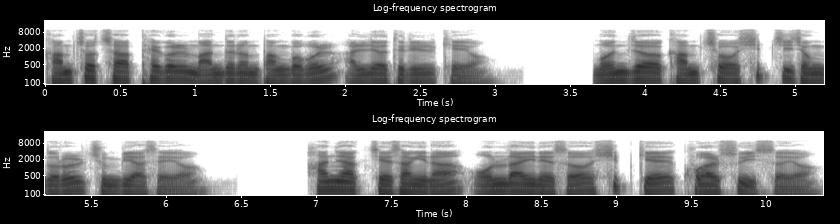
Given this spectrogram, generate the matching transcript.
감초차 팩을 만드는 방법을 알려드릴게요. 먼저 감초 10지 정도를 준비하세요. 한약 재상이나 온라인에서 쉽게 구할 수 있어요.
